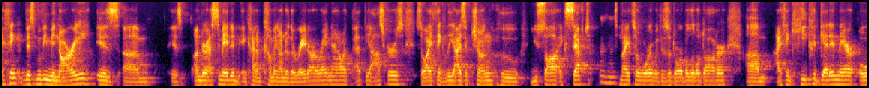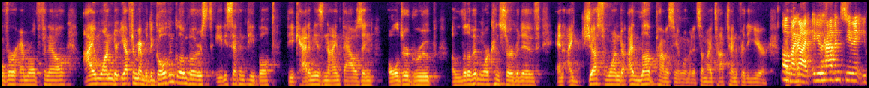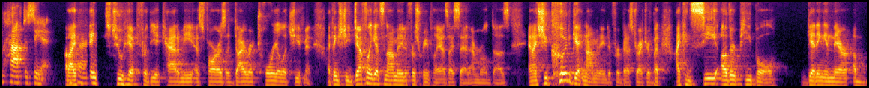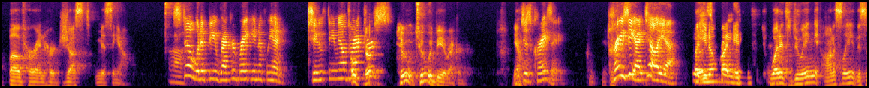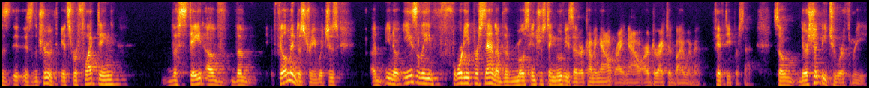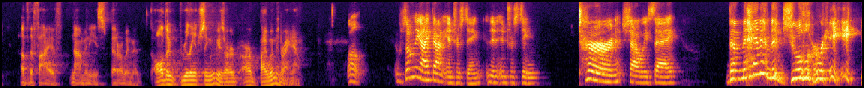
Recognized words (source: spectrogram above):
I think this movie Minari is um, is underestimated and kind of coming under the radar right now at, at the Oscars. So I think Lee Isaac Chung, who you saw accept mm-hmm. tonight's award with his adorable little daughter, um, I think he could get in there over Emerald Fennell. I wonder, you have to remember the Golden Globe voters, it's 87 people. The Academy is 9,000, older group, a little bit more conservative. And I just wonder, I love Promising Young Woman. It's on my top 10 for the year. Oh my I, God. If you haven't seen it, you have to see it but okay. I think it's too hip for the Academy as far as a directorial achievement. I think she definitely gets nominated for screenplay, as I said, Emerald does, and I, she could get nominated for Best Director, but I can see other people getting in there above her and her just missing out. Ah. Still, would it be record breaking if we had two female directors? Two, two would be a record. Yeah. Which is crazy. Crazy, I tell you but you know what? it, what it's doing honestly this is is the truth. It's reflecting the state of the film industry which is uh, you know easily 40% of the most interesting movies that are coming out right now are directed by women 50% so there should be two or three of the five nominees that are women. All the really interesting movies are are by women right now. Well something i found interesting and an interesting turn shall we say the men in the jewelry.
